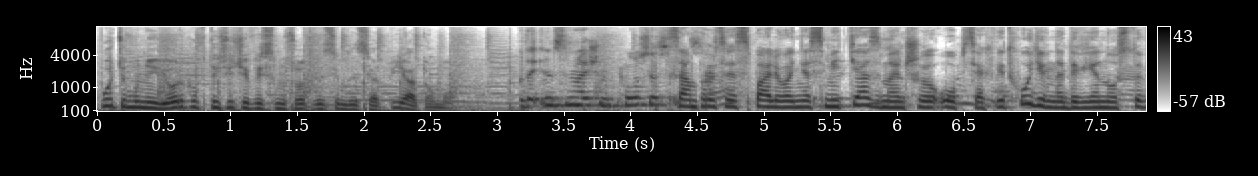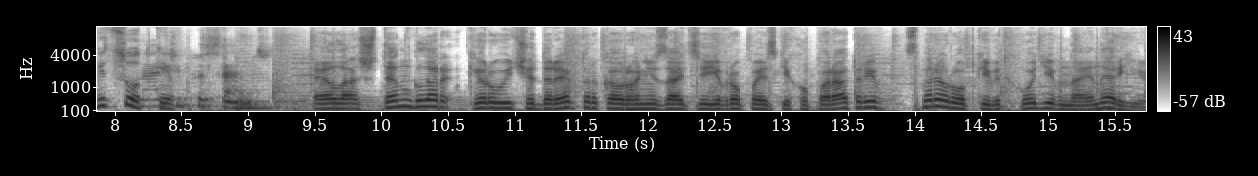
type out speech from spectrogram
потім у Нью-Йорку в 1885. Сам процес спалювання сміття зменшує обсяг відходів на 90%. Елла Штенглер, керуюча директорка організації європейських операторів з переробки відходів на енергію.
